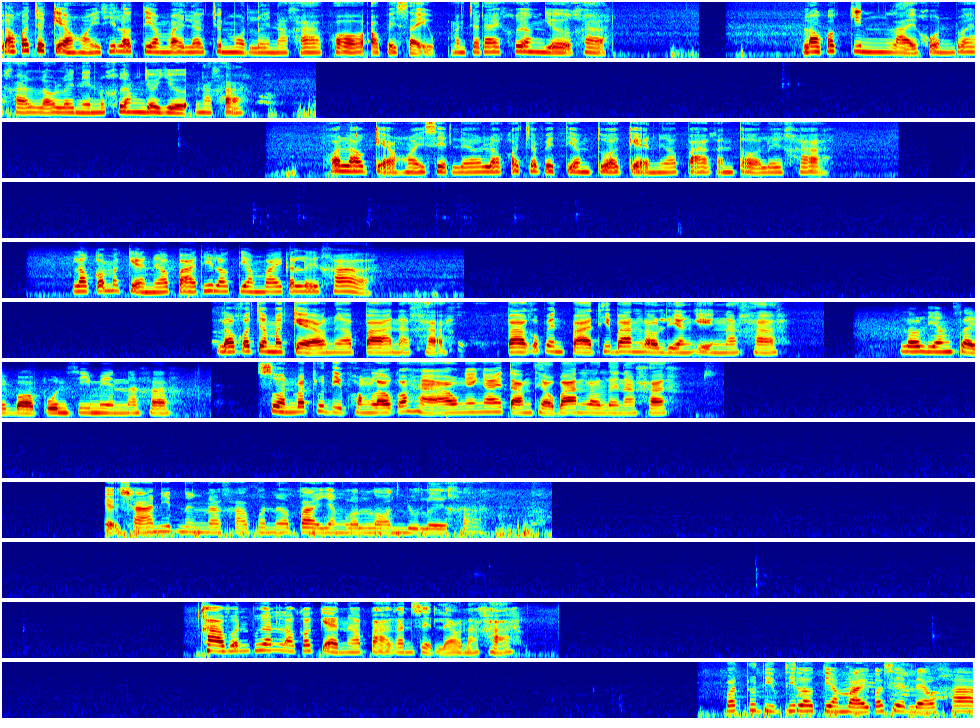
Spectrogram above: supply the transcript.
เราก็จะแกะหอยที่เราเตรียมไว้แล้วจนหมดเลยนะคะ พอเอาไปใส่มันจะได้เครื่องเยอะค่ะ เราก็กินหลายคนด้วยค่ะ เราเลยเน้นเครื่องเยอะๆนะคะพอเราแกะหอยเสร็จแล้วเราก็จะไปเตรียมตัวแกะเนื้อปลากันต่อเลยค่ะ เราก็มาแกะเนื้อปลาที่เราเตรียมไว้กันเลยค่ะเราก็จะมาแกะเอาเนื้อปลานะคะ ปลาก็เป็นปลาที่บ้านเราเลี้ยงเองนะคะ เราเลี้ยงใส่บ่อปูนซีเมนต์นะคะ ส่วนวัตถุดิบของเราก็หาเอาง่าย ๆ ตามแถวบ้านเราเลยนะคะ แกะช้านิดนึงนะคะ เพราะเนื้อปลายังร้อนๆอยู่เลยค่ะค่ะเพื่อนๆเราก็แกะเนื้อปลากันเสร็จแล้วนะคะ วัตถุดิบที่เราเตรียมไว้ก็เสร็จแล้วค่ะ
